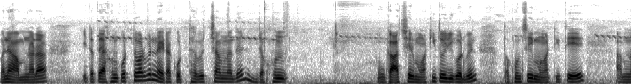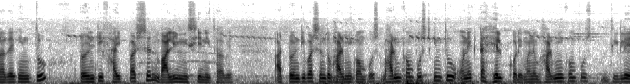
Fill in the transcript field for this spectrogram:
মানে আপনারা এটা তো এখন করতে পারবেন না, এটা করতে হবে হচ্ছে আপনাদের যখন গাছের মাটি তৈরি করবেন, তখন সেই মাটিতে আপনাদের কিন্তু টোয়েন্টি ফাইভ পার্সেন্ট বালি মিশিয়ে নিতে হবে। আর টোয়েন্টি পার্সেন্ট তো ভার্মি কম্পোস্ট। ভার্মি কম্পোস্ট কিন্তু অনেকটা হেল্প করে। মানে ভার্মি কম্পোস্ট দিলে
